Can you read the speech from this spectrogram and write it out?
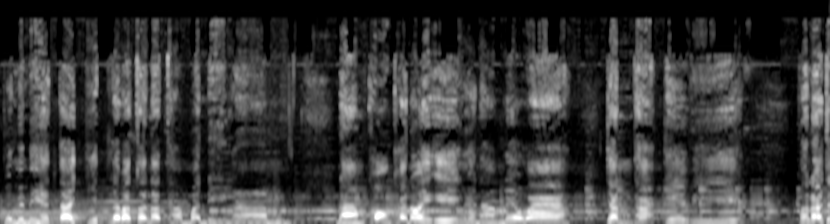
ผู้ไม่มีตาจิตและวัฒนธรรมอันดีงามนามของข้าน้อยเองให้น้ำเรวว่าจันทะเทวี พระราช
